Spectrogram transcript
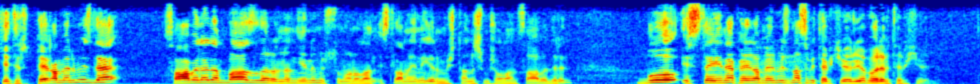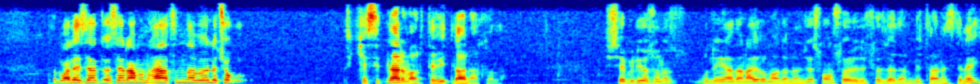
Getir. Peygamberimiz de sahabelerden bazılarının yeni Müslüman olan, İslam'a yeni girmiş, tanışmış olan sahabelerin bu isteğine Peygamberimiz nasıl bir tepki veriyor? Böyle bir tepki veriyor. Tabi Aleyhisselatü Vesselam'ın hayatında böyle çok kesitler var tevhidle alakalı. İşte biliyorsunuz bu dünyadan ayrılmadan önce son söylediği sözlerden bir tanesi de ne?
